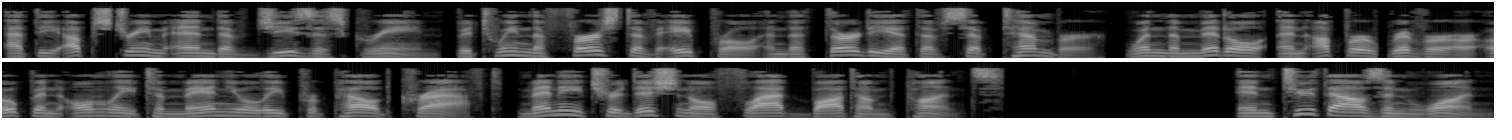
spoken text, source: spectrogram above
at the upstream end of Jesus Green between the 1st of April and the 30th of September, when the middle and upper river are open only to manually propelled craft, many traditional flat-bottomed punts. In 2001,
